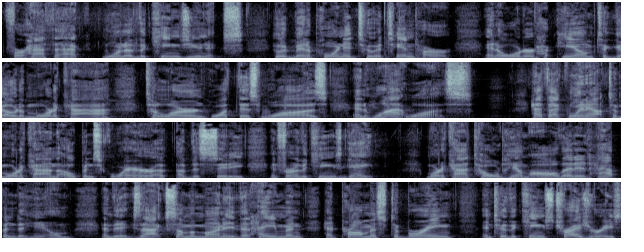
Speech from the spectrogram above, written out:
for Hathach, one of the king's eunuchs, who had been appointed to attend her, and ordered him to go to Mordecai to learn what this was and why it was. Hathach went out to Mordecai in the open square of, of the city in front of the king's gate. Mordecai told him all that had happened to him and the exact sum of money that Haman had promised to bring into the king's treasuries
